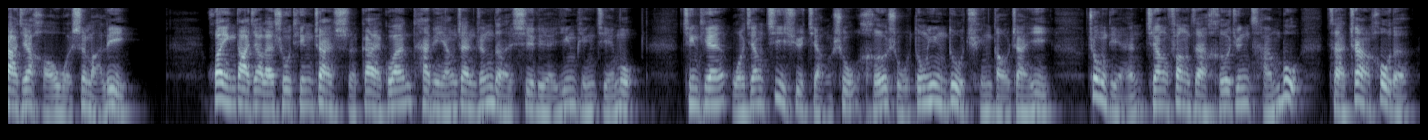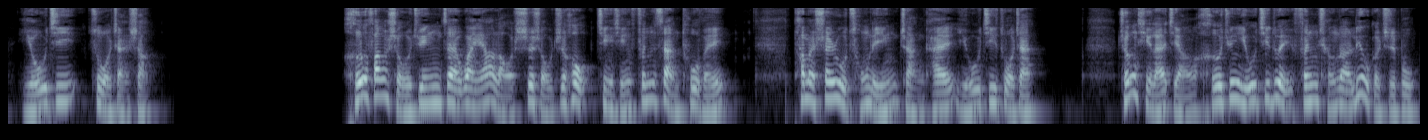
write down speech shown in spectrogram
大家好，我是玛丽，欢迎大家来收听《战史概观：太平洋战争》的系列音频节目。今天我将继续讲述河属东印度群岛战役，重点将放在荷军残部在战后的游击作战上。何方守军在万鸭老失守之后进行分散突围，他们深入丛林展开游击作战。整体来讲，何军游击队分成了六个支部，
